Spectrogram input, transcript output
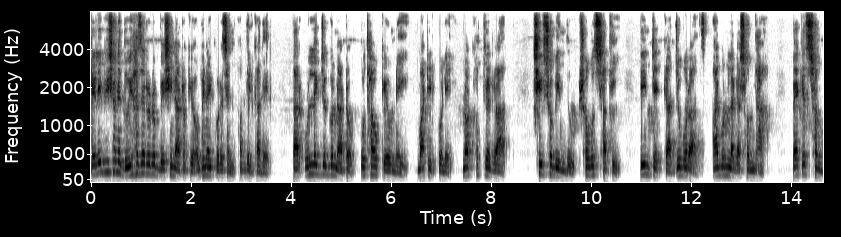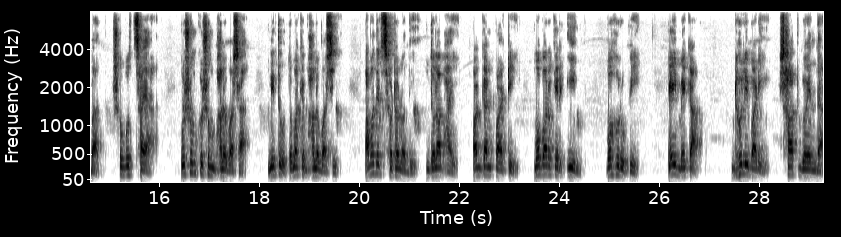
টেলিভিশনে দুই হাজারেরও বেশি নাটকে অভিনয় করেছেন আব্দুল কাদের। তার উল্লেখযোগ্য নাটক, কোথাও কেউ নেই, মাটির কোলে, নক্ষত্রের রাত, শীর্ষবিন্দু, সবুজ সাথী, তিন টেক্কা, যুবরাজ, আগুন লাগা সন্ধ্যা, প্যাকেজ সংবাদ, সবুজ ছায়া, কুসুম কুসুম ভালোবাসা, নিতু, তোমাকে ভালোবাসি, আমাদের ছোট নদী দোলা ভাই অজ্ঞান পার্টি, মোবারকের ঈদ, বহুরূপী, এই মেকআপ ঢুলি বাড়ি সাত গোয়েন্দা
